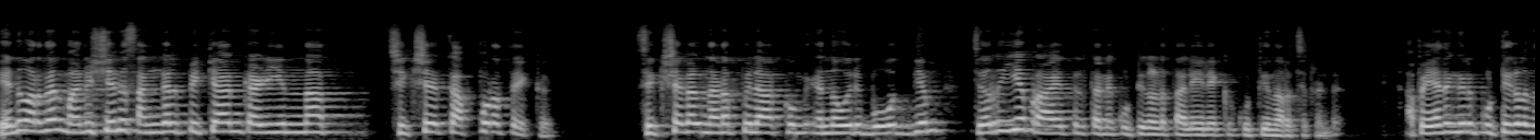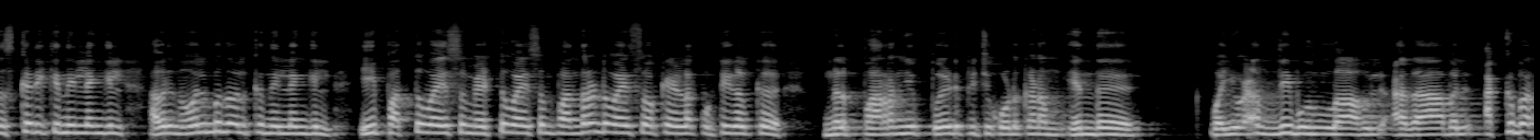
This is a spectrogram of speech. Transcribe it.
എന്ന് പറഞ്ഞാൽ മനുഷ്യന് സങ്കല്പിക്കാൻ കഴിയുന്ന ശിക്ഷയ്ക്ക് അപ്പുറത്തേക്ക് ശിക്ഷകൾ നടപ്പിലാക്കും എന്ന ഒരു ബോധ്യം ചെറിയ പ്രായത്തിൽ തന്നെ കുട്ടികളുടെ തലയിലേക്ക് കുത്തി നിറച്ചിട്ടുണ്ട്. അപ്പോൾ ഏതെങ്കിലും കുട്ടികൾ നിസ്കരിക്കുന്നില്ലെങ്കിൽ അവർ നോൽമ്പ് നോൽക്കുന്നില്ലെങ്കിൽ ഈ പത്ത് വയസ്സും എട്ട് വയസ്സും പന്ത്രണ്ട് വയസ്സും ഒക്കെയുള്ള കുട്ടികൾക്ക് നിങ്ങൾ പറഞ്ഞ് പേടിപ്പിച്ച് കൊടുക്കണം. എന്ത്? വയുഅദ്ദിബുല്ലാഹുൽ അദാബൽ അക്ബർ.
